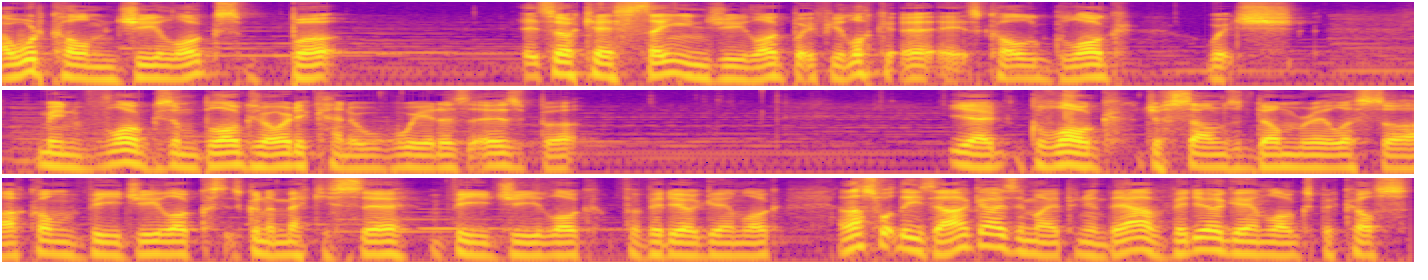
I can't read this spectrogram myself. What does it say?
I would call them G logs, but it's okay saying G log. But if you look at it, it's called glog, which I mean, vlogs and blogs are already kind of weird as it is, but yeah, glog just sounds dumb really, so I call them VG log because it's going to make you say VG log for video game log. And that's what these are, guys, in my opinion. They are video game logs because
